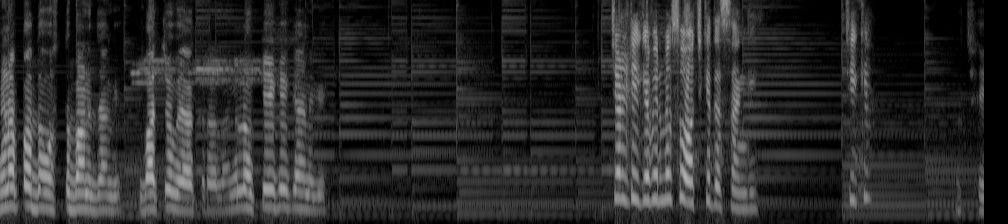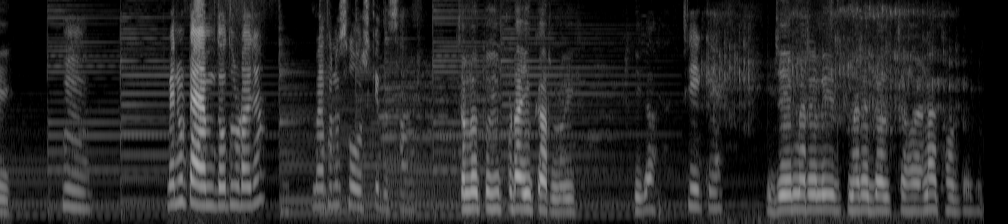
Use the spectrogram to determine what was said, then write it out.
ਹੁਣ ਆਪਾਂ ਦੋਸਤ ਬਣ ਜਾਾਂਗੇ ਬਾਅਦ ਚੋਂ ਵਿਆਹ ਕਰਾ ਲਾਂਗੇ। ਲੋਕੀ ਕੀ ਕਹਿਣਗੇ? ਚਲ ਠੀਕ ਹੈ ਫਿਰ ਮੈਂ ਸੋਚ ਕੇ ਦੱਸਾਂਗੀ। ਠੀਕ ਹੈ? ਅੱਛਾ ਜੀ ਹੂੰ। ਮੈਨੂੰ ਟਾਈਮ ਦਿਓ ਥੋੜਾ ਜਿਹਾ ਮੈਂ ਤੁਹਾਨੂੰ ਸੋਚ ਕੇ ਦੱਸਾਂਗੀ। ਚਲੋ ਤੁਸੀਂ ਪੜ੍ਹਾਈ ਕਰ ਲਓ ਜੀ। ਠੀਕ ਆ? ਠੀਕ ਹੈ। ਜੇ ਮੇਰੇ ਲਈ ਮੇਰੇ ਦਿਲ 'ਚ ਹੋਇਆ ਨਾ ਤੁਹਾਡੇ ਲਈ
